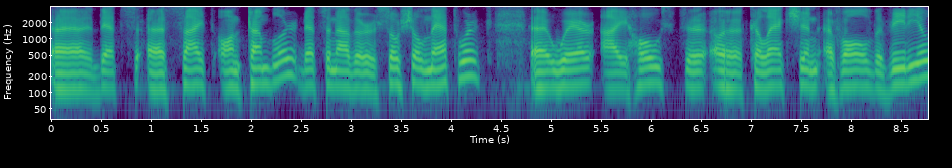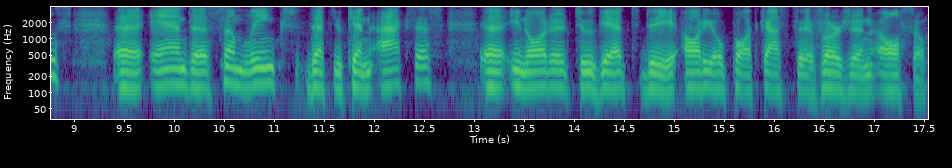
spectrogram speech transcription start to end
Uh, that's a site on Tumblr. That's another social network uh, where I host uh, a collection of all the videos uh, and some links that you can access uh, in order to get the audio podcast version also.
